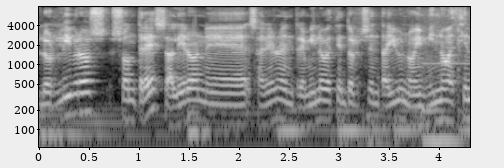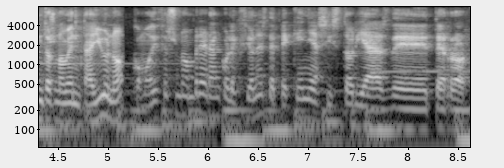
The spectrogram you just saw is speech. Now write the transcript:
Los libros son tres, salieron, eh, salieron entre 1981 y 1991. Como dice su nombre, eran colecciones de pequeñas historias de terror.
